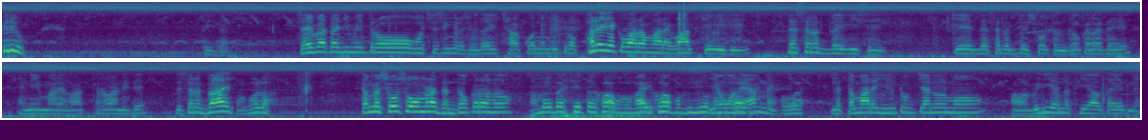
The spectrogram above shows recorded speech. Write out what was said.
કર્યું? થઈ જાય જય માતાજી મિત્રો હું છું સિંગર જોધાઈ ઠાકોરના મિત્રો ફરી એકવાર અમારે વાત કેવી હતી દશરથભાઈ વિશે કે દશરથભાઈ શું ધંધો કરે છે એની મારે વાત કરવાની છે. દશરથભાઈ બોલો. તમે શું શું હમણાં ધંધો કરો છો? અમે ભાઈ ખેતર ખોપ વાઈટ ખોપ બીજું એવું એમ ને? એટલે તમારે યુટ્યુબ ચેનલમાં વીડિયો નથી આવતા એટલે.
